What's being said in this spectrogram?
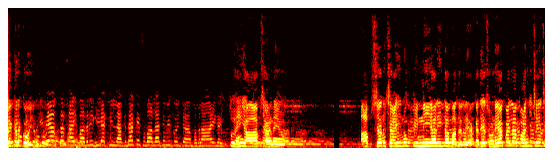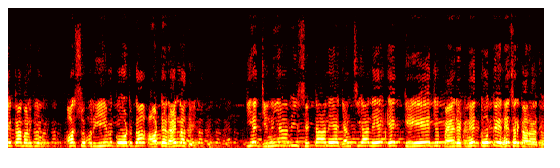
ਫਿਕਰ ਕੋਈ ਨਹੀਂ। ਜਿਵੇਂ ਅਫਸਰਸ਼ਾਹੀ ਬਦਲੀ ਗਈ ਹੈ ਕੀ ਲੱਗਦਾ ਕਿ ਸਵਾਲਾਂ 'ਚ ਵੀ ਕੋਈ ਬਦਲਾਅ ਆਏਗਾ ਜੀ? ਤੁਸੀਂ ਆਪ ਜਾਣੇ ਹੋ। ਅਫਸਰਸ਼ਾਹੀ ਨੂੰ ਕਿੰਨੀ ਵਾਰੀ ਤਾਂ ਬਦਲਿਆ। ਕਦੇ ਸੁਣਿਆ ਪਹਿਲਾਂ 5-6 ਸੀਟਾਂ ਬਣ ਗਈਆਂ ਨੇ। ਔਰ ਸੁਪਰੀਮ ਕੋਰਟ ਦਾ ਆਰਡਰ ਹੈ ਇਹਨਾਂ ਤੇ ਕਿ ਇਹ ਜਿੰਨੀਆਂ ਵੀ ਸੀਟਾਂ ਨੇ ਏਜੰਸੀਆਂ ਨੇ ਇਹ ਕੇਜ ਪੈਰਟ ਨੇ ਤੋਤੇ ਨੇ ਸਰਕਾਰਾਂ ਦੇ।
